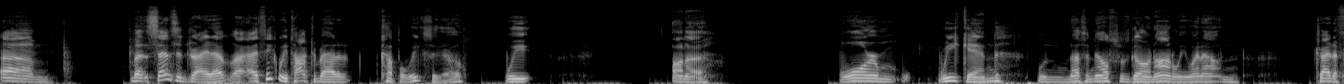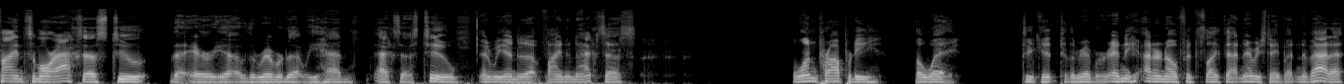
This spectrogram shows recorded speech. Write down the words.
Um, but since it dried up, I I think we talked about it a couple weeks ago. We on a warm weekend when nothing else was going on, we went out and tried to find some more access to the area of the river that we had access to, and we ended up finding access one property away to get to the river. And I don't know if it's like that in every state, but Nevada,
